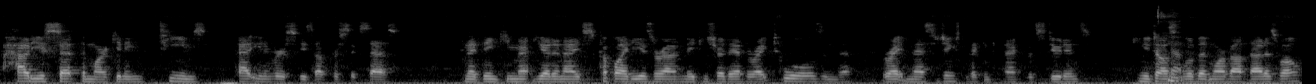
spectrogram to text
how do you set the marketing teams at universities up for success. And I think you met, you had a nice couple ideas around making sure they have the right tools and the, right messaging so they can connect with students. Can you tell us yeah. a little bit more about that as well?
